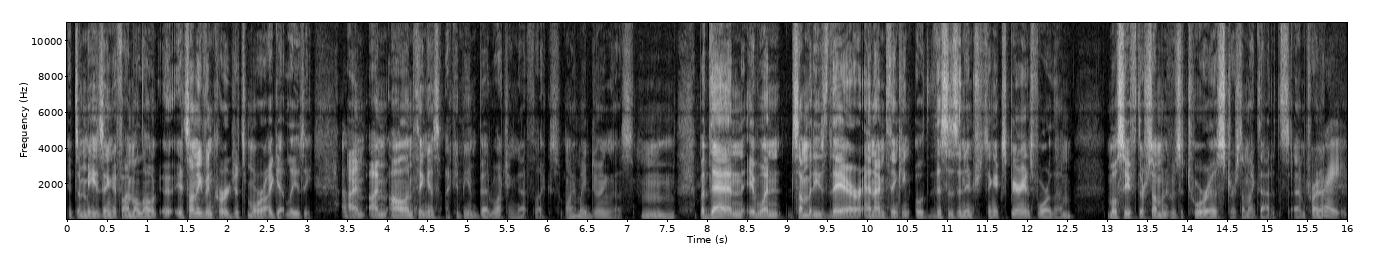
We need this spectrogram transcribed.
it's amazing if I'm alone. It's not even courage. It's more I get lazy. Okay. I'm, I'm, all I'm thinking is I could be in bed watching Netflix. Why am I doing this? Hmm. But then it, when somebody's there and I'm thinking, oh, this is an interesting experience for them. Mostly if they're someone who's a tourist or something like that. It's I'm trying to. right.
